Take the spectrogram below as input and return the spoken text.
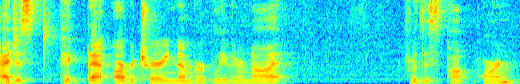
I just picked that arbitrary number, believe it or not, for this popcorn.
